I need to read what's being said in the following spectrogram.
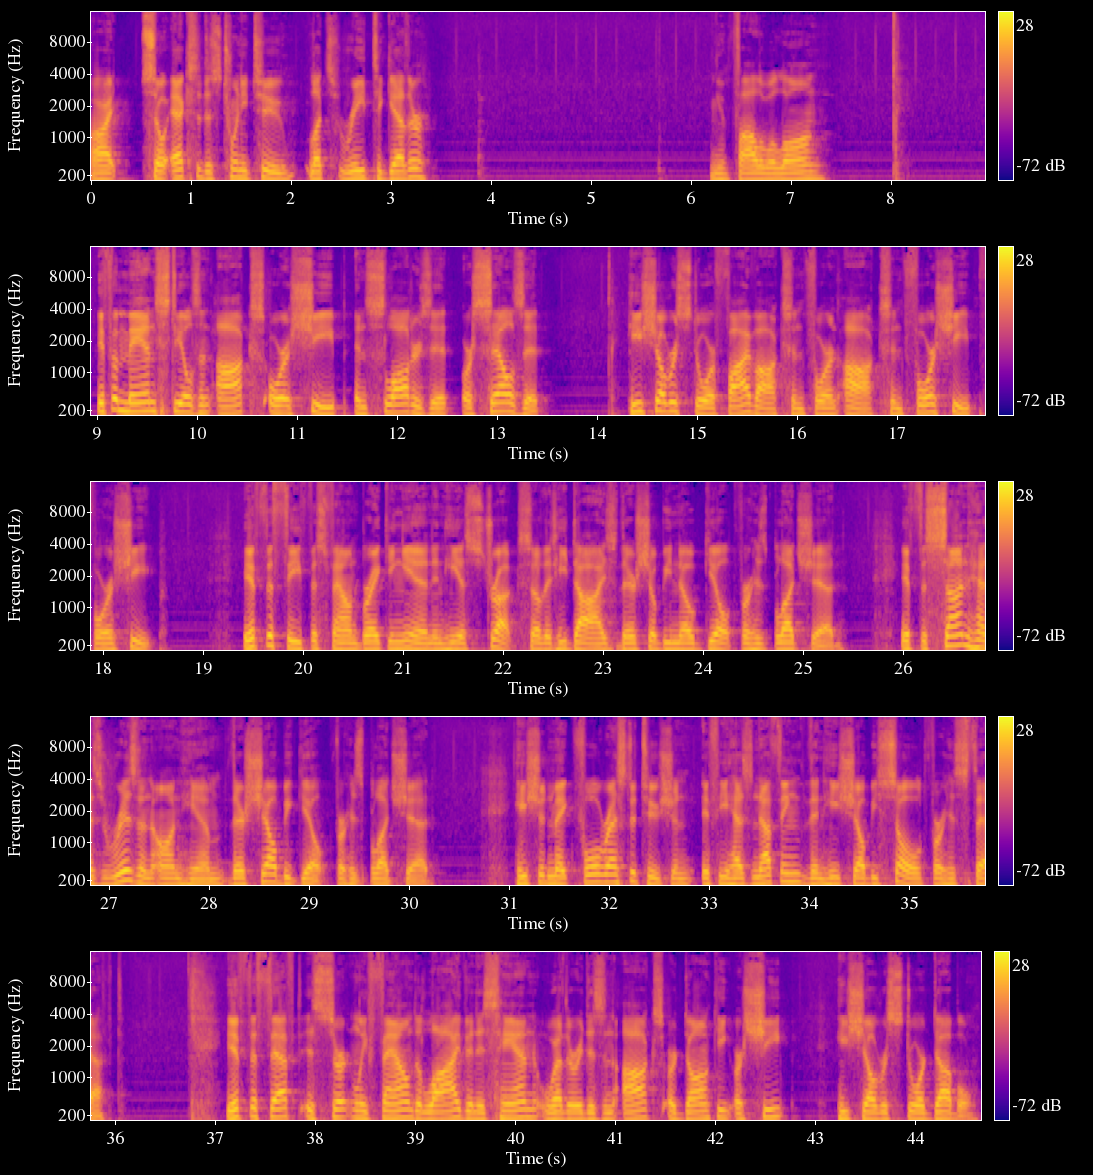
All right, so Exodus 22, let's read together. You can follow along. If a man steals an ox or a sheep and slaughters it or sells it, he shall restore five oxen for an ox and four sheep for a sheep. If the thief is found breaking in and he is struck so that he dies, there shall be no guilt for his bloodshed. If the sun has risen on him, there shall be guilt for his bloodshed. He should make full restitution. If he has nothing, then he shall be sold for his theft. If the theft is certainly found alive in his hand, whether it is an ox or donkey or sheep, he shall restore double.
